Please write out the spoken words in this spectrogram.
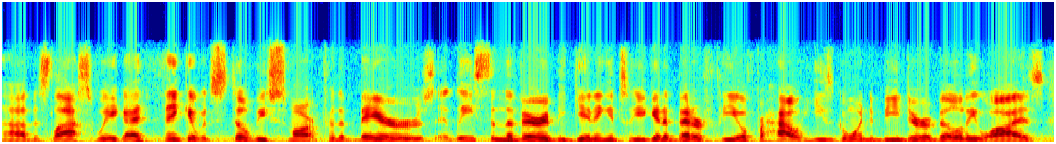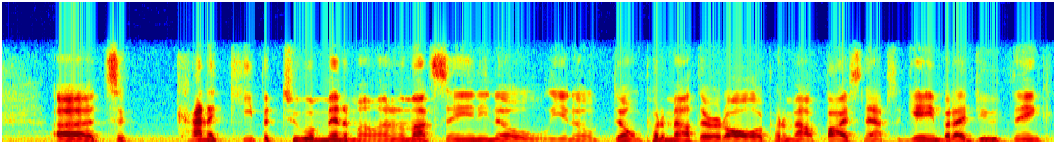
uh, this last week, I think it would still be smart for the Bears, at least in the very beginning, until you get a better feel for how he's going to be durability wise, uh, to kind of keep it to a minimum. And I'm not saying you know, you know, don't put him out there at all or put him out five snaps a game, but I do think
